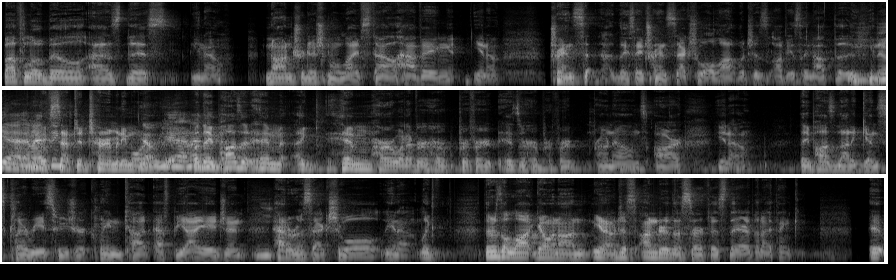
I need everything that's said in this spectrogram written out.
Buffalo Bill as this, you know, non-traditional lifestyle, having you know, trans. They say transsexual a lot, which is obviously not the you know Yeah, I think- accepted term anymore. No, yeah. Yeah, but they posit him, him, her, whatever her preferred, his or her preferred pronouns are. You know, they posit that against Clarice, who's your clean-cut FBI agent, heterosexual. You know, like there's a lot going on. You know, just under the surface there that I think it,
